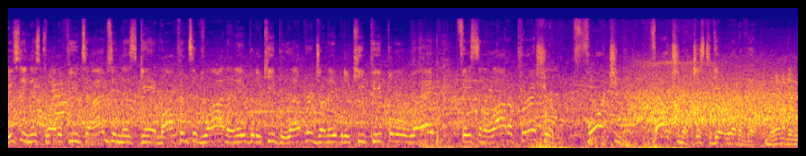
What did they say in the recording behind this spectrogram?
We've seen this quite a few times in this game. Offensive line unable to keep leverage, unable to keep people away, facing a lot of pressure. Fortunate, fortunate just to get rid of it. One of the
